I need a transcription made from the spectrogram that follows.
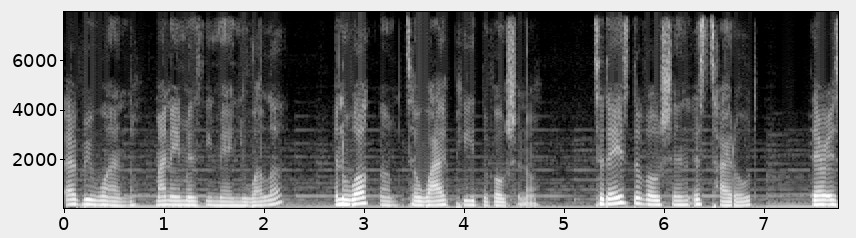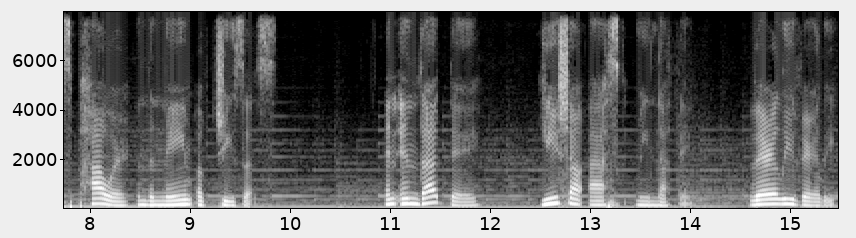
everyone. My name is Emanuela, and welcome to YP Devotional. Today's devotion is titled, There is Power in the Name of Jesus. And in that day, ye shall ask me nothing. Verily, verily,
